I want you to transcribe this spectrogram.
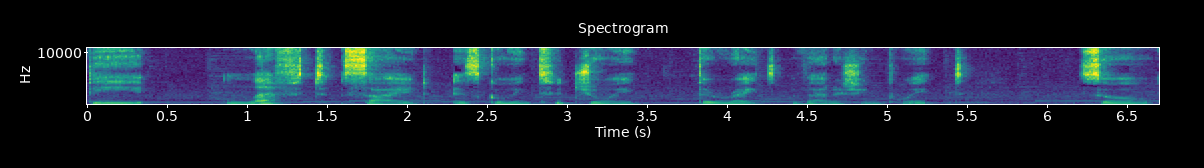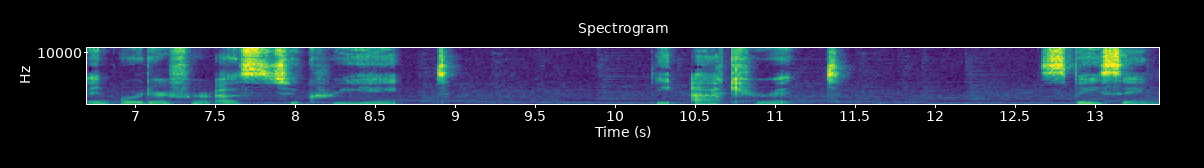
The left side is going to join the right vanishing point. So in order for us to create the accurate spacing,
